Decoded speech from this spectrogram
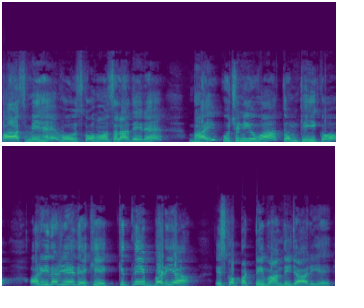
पास में है। वो उसको हौसला दे रहे हैं। भाई, कुछ नहीं हुआ, तुम ठीक हो? और इधर ये देखिए, कितनी बढ़िया इसको पट्टी बांधी जा रही है।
